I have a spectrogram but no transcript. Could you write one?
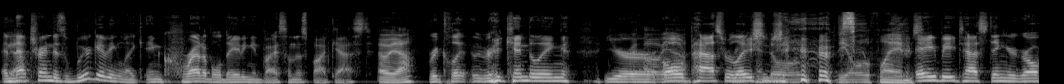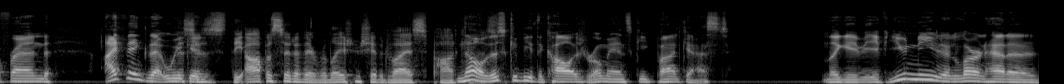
and Yeah. that trend is we're giving like incredible dating advice on this podcast. oh yeah, Recl- rekindling your Oh, yeah. old past relationships, Rekindle the old flames. A B testing your girlfriend. I think that we this could. is the opposite of a relationship advice podcast. no, this could be the college romance geek podcast. Like if if you need to learn how to,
